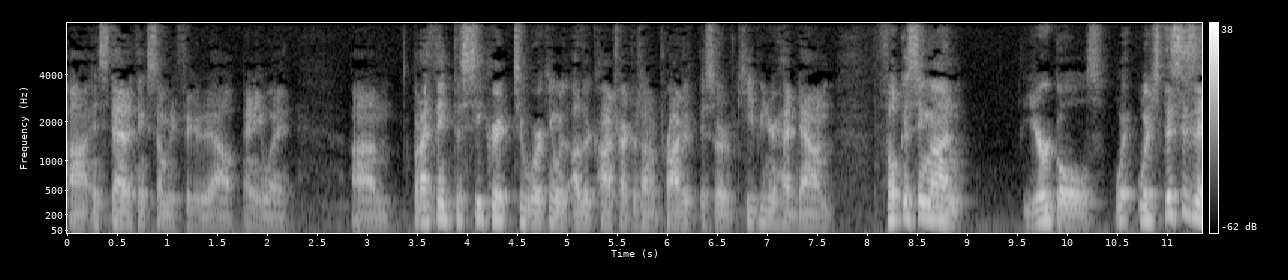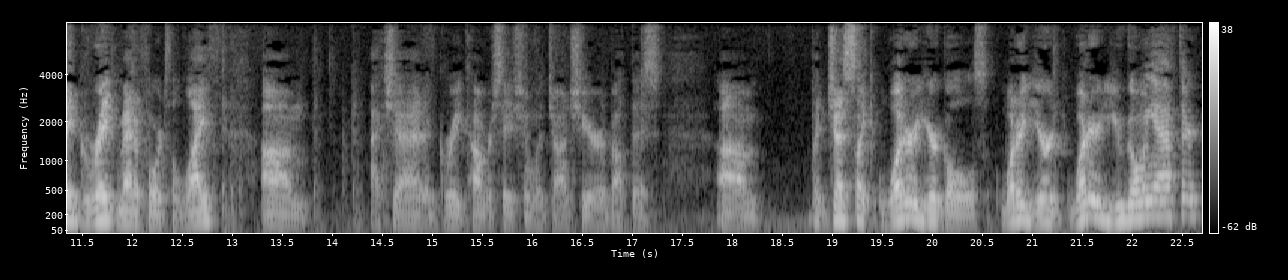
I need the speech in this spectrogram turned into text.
uh, instead, I think somebody figured it out anyway. Um, but I think the secret to working with other contractors on a project is sort of keeping your head down, focusing on your goals, which, this is a great metaphor to life. Um, actually, I had a great conversation with John Shearer about this. Um, but just like, what are your goals? What are your what are you going after?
